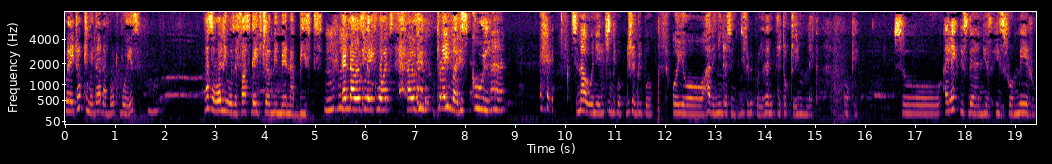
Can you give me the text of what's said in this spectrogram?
when I talked to my dad about boys, mm-hmm. first of all, he was the first guy to tell me men are beasts. Mm-hmm. And I was like, what? I was in primary school. Uh-huh. so now, when you're dating people, different people, or you're having interest in different people, then I talk to him like, okay. So I like this guy and he's, he's from Meru.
